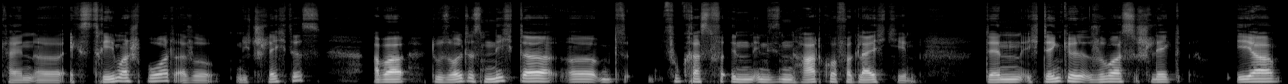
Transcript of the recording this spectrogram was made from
kein äh, extremer Sport, also nichts Schlechtes, aber du solltest nicht da äh, zu krass in, in diesen Hardcore-Vergleich gehen. Denn ich denke, sowas schlägt eher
